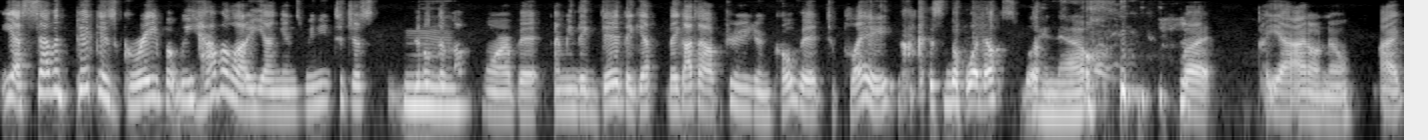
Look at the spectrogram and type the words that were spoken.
yeah, seventh pick is great, but we have a lot of youngins. We need to just build them Mm. up more a bit. I mean, they did. They get they got the opportunity during COVID to play because no one else would. I know. But yeah, I don't know. I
